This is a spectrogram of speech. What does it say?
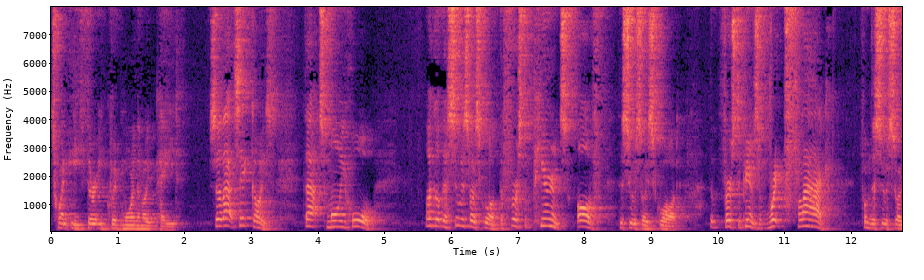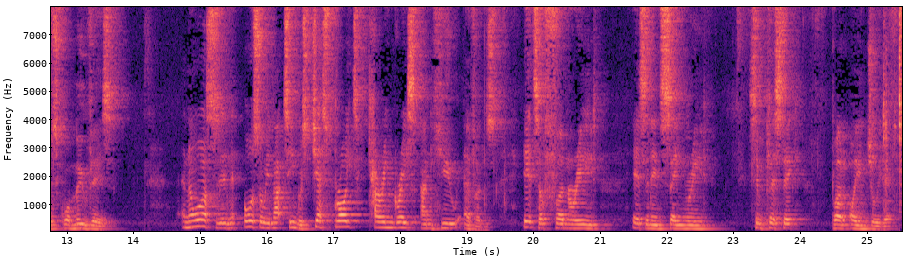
20, 30 quid more than I paid. So that's it, guys. That's my haul. I got the Suicide Squad, the first appearance of the Suicide Squad, the first appearance of Rick Flag from the Suicide Squad movies. And also in, also in that team was Jess Bright, Karin Grace, and Hugh Evans. It's a fun read. It's an insane read. Simplistic, but I enjoyed it.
